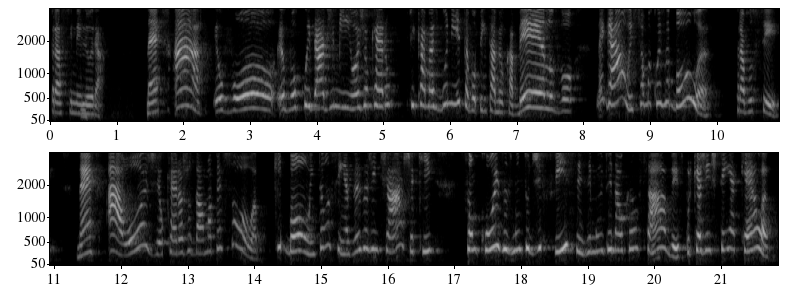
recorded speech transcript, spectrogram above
para se melhorar, né? Ah, eu vou, eu vou cuidar de mim. Hoje eu quero ficar mais bonita, vou pintar meu cabelo, vou Legal, isso é uma coisa boa para você, né? Ah, hoje eu quero ajudar uma pessoa. Que bom. Então, assim, às vezes a gente acha que são coisas muito difíceis e muito inalcançáveis, porque a gente tem aquela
